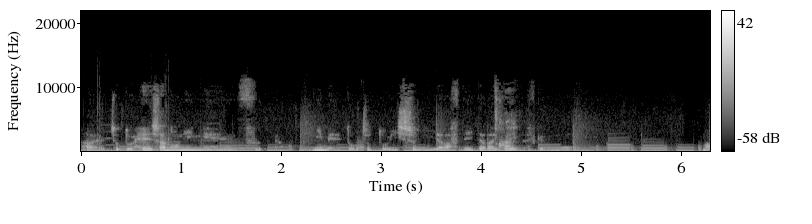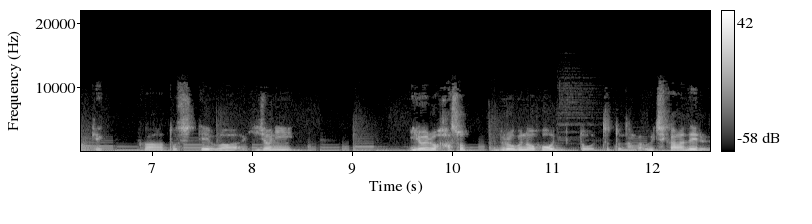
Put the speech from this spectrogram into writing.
はい、ちょっと弊社の人間す2名とちょっと一緒にやらせていただいたんですけども、まあ、結果としては非常にいろいろはしょブログの方にとちょっとなんか内から出る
